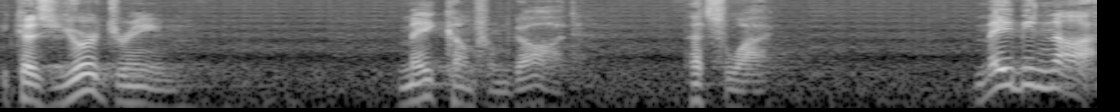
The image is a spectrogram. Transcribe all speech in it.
Because your dream may come from God. That's why. Maybe not.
